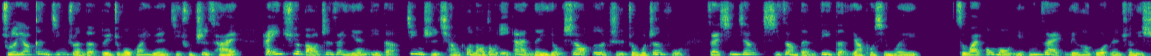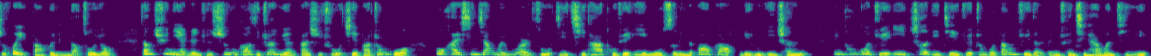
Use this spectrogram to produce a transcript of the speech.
除了要更精准地对中国官员解除制裁，还应确保正在研拟的禁止强迫劳动议案能有效遏制中国政府在新疆、西藏等地的压迫行为。此外，欧盟也应在联合国人权理事会发挥领导作用，将去年人权事务高级专员办事处揭发中国迫害新疆维吾尔族及其他突厥裔穆斯林的报告列入议程，并通过决议彻底解决中国当局的人权侵害问题。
